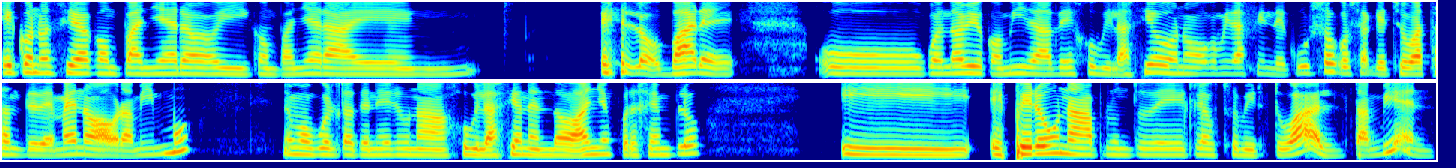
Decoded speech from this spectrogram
He conocido a compañeros y compañeras en, en los bares o cuando había comida de jubilación o comida a fin de curso, cosa que he hecho bastante de menos ahora mismo. No hemos vuelto a tener una jubilación en dos años, por ejemplo. Y espero una pronto de claustro virtual también.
